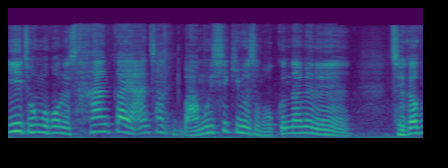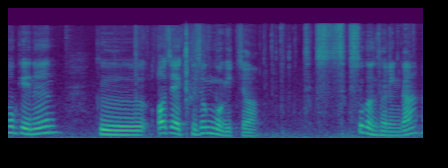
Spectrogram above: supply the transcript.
이 종목 오늘 상한가에 안착 마무리 시키면서 못 끝나면은 제가 보기에는 그 어제 그 종목 있죠. 특, 특수건설인가?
